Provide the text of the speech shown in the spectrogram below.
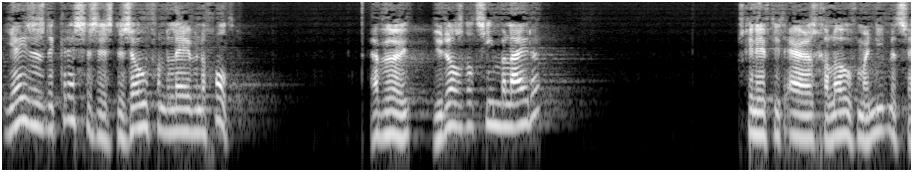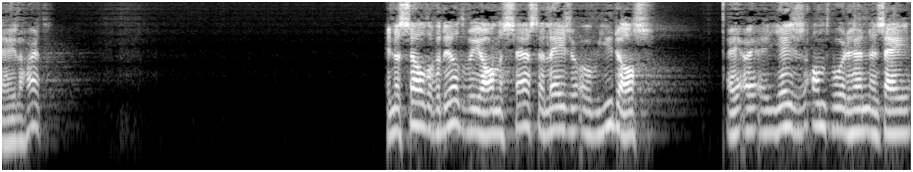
Jezus de Christus is, de Zoon van de levende God. Hebben we Judas dat zien beleiden? Misschien heeft hij het ergens geloofd, maar niet met zijn hele hart. In hetzelfde gedeelte van Johannes 6, daar lezen we over Judas. Jezus antwoordde hen en zei:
